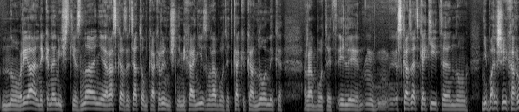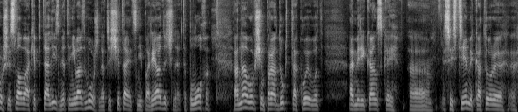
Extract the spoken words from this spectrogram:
ну, реальные экономические знания, рассказывать о том, как рыночный механизм работает, как экономика работает, или сказать какие-то ну, небольшие хорошие слова о капитализме, это невозможно, это считается непорядочно, это плохо. Она, в общем, продукт такой вот американской э, системе, которая,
